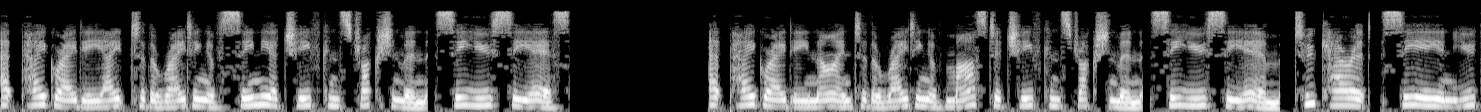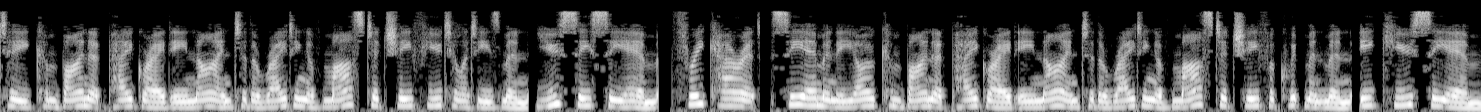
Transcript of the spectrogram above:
At pay grade E8 to the rating of Senior Chief Constructionman CUCS. At pay grade E9 to the rating of Master Chief Constructionman CUCM, 2 carat, CE and UT combine at pay grade E9 to the rating of Master Chief Utilitiesman UCCM, 3 carat, CM and EO combine at pay grade E9 to the rating of Master Chief Equipmentman EQCM.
